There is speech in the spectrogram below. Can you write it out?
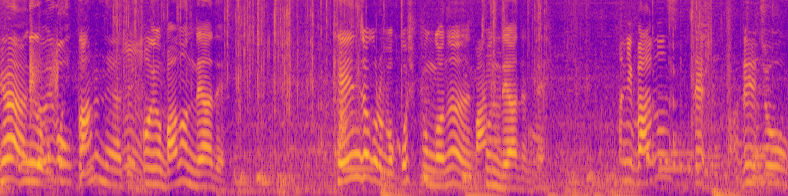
야 언니 이거 너 먹고 싶어? 만원 내야 돼. 어 이거 만 원 내야 돼. 개인적으로 먹고 싶은 거는 돈 내야 된대. 아니 만 원 내줘.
